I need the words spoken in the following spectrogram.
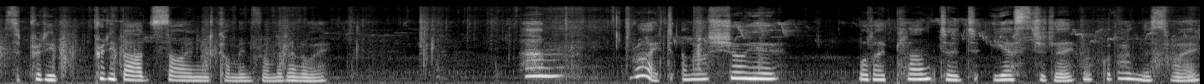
It's a pretty, pretty bad sound coming from it anyway. Um, right, and I'll show you what I planted yesterday. I'll go down this way.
